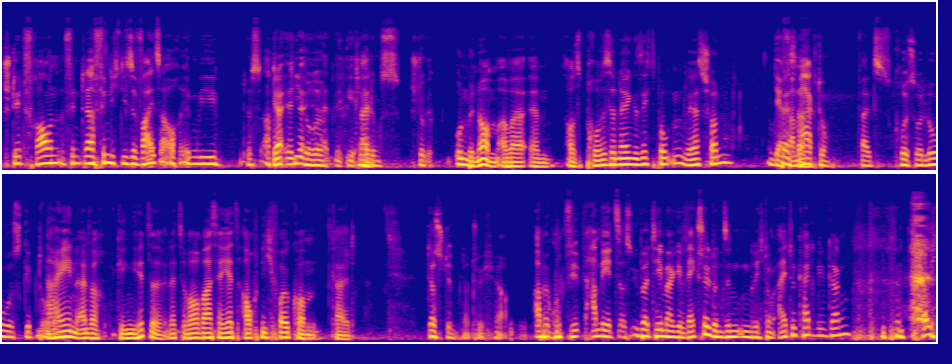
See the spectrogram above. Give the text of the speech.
steht Frauen, find, da finde ich diese Weise auch irgendwie das attraktivere äh, äh, äh, Kleidungsstück. Unbenommen, aber ähm, aus professionellen Gesichtspunkten wäre es schon. Der besser. Vermarktung, weil es größere Logos gibt. Oder? Nein, einfach gegen die Hitze. Letzte Woche war es ja jetzt auch nicht vollkommen kalt. Das stimmt natürlich, ja. Aber gut, wir, haben wir jetzt das Überthema gewechselt und sind in Richtung Eitelkeit gegangen? Ich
